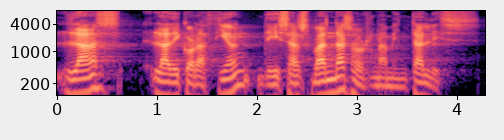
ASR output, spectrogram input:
la decoración de esas bandas ornamentales.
